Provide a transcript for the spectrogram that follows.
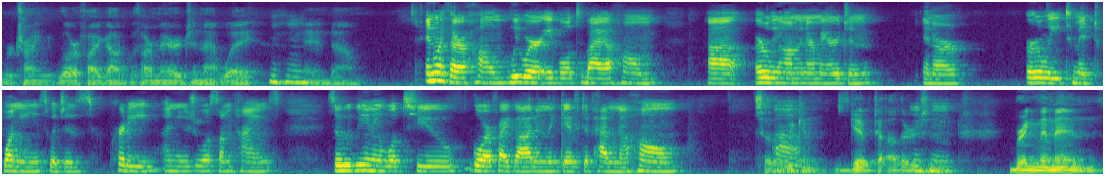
we're trying to glorify God with our marriage in that way, Mhm. and um, And with our home, we were able to buy a home uh, early on in our marriage and in our early to mid 20s, which is pretty unusual sometimes. So being able to glorify God in the gift of having a home. so that Um, we can give to others mhm. and bring them in.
